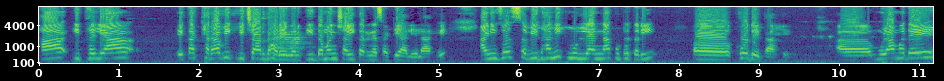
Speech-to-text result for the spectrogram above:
हा इथल्या एका ठराविक विचारधारेवरती दमनशाही करण्यासाठी आलेला आहे आणि जो संविधानिक मूल्यांना कुठंतरी खो देत आहे. मुळामध्ये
